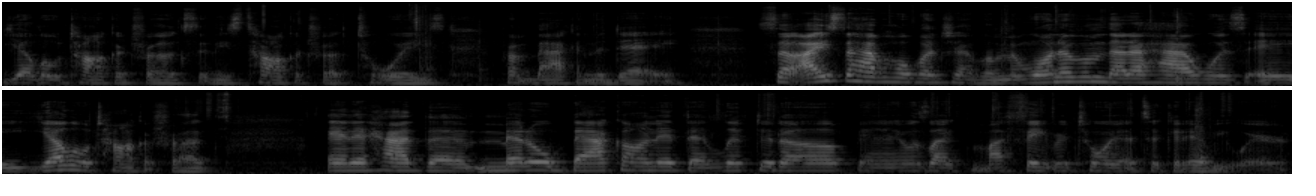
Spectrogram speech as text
yellow Tonka trucks or these Tonka truck toys from back in the day. So I used to have a whole bunch of them. And one of them that I had was a yellow Tonka truck and it had the metal back on it that lifted up, and it was like my favorite toy. I took it everywhere.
